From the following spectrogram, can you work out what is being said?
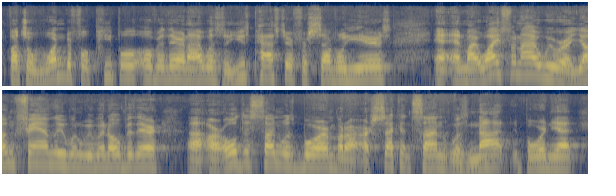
A bunch of wonderful people over there, and I was the youth pastor for several years. And, and my wife and I, we were a young family when we went over there. Uh, our oldest son was born, but our, our second son was not born yet.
